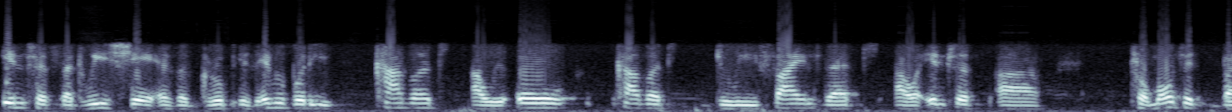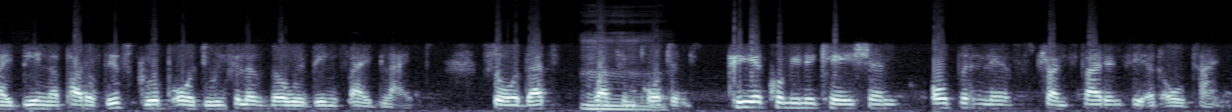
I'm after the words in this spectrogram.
interests that we share as a group? Is everybody covered? Are we all covered? Do we find that our interests are promoted by being a part of this group, or do we feel as though we're being sidelined? So that's what's important. Clear communication, openness, transparency at all times.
